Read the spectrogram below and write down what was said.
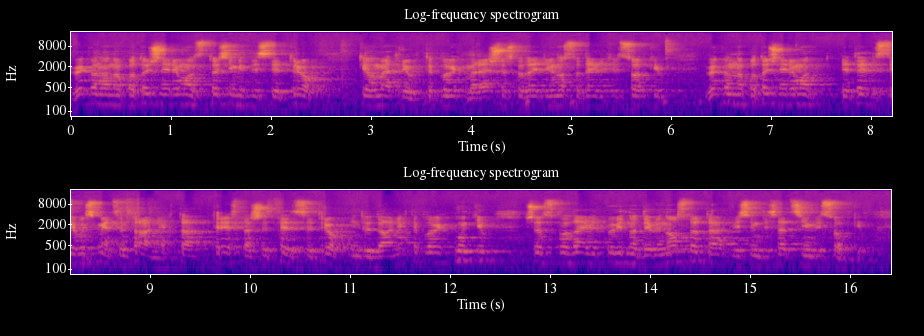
виконано поточний ремонт 173 кілометрів теплових мереж, що складає 99%, виконано поточний ремонт 58 центральних та 363 індивідуальних теплових пунктів, що складає відповідно 90 та 87%.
